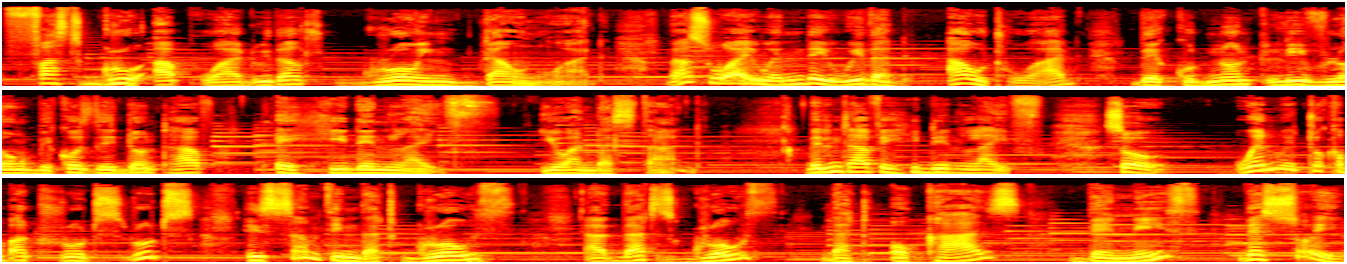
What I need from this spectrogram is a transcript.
first grew upward without growing downward. That's why when they withered outward, they could not live long because they don't have a hidden life. You understand? They didn't have a hidden life. So when we talk about roots, roots is something that growth, uh, that is growth that occurs beneath the soil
